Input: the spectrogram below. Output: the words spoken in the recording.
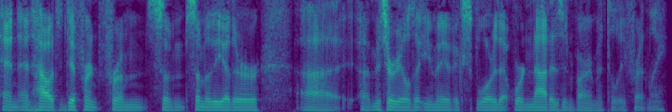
and, and how it's different from some, some of the other uh, uh, materials that you may have explored that were not as environmentally friendly.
